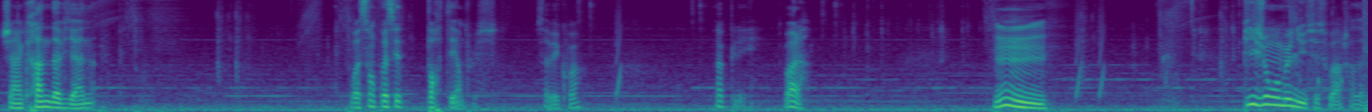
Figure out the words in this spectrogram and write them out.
J'ai un crâne d'aviane. On va s'empresser de porter en plus. Vous savez quoi? Hop les. Voilà. Hmm. Pigeon au menu ce soir, chers amis.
